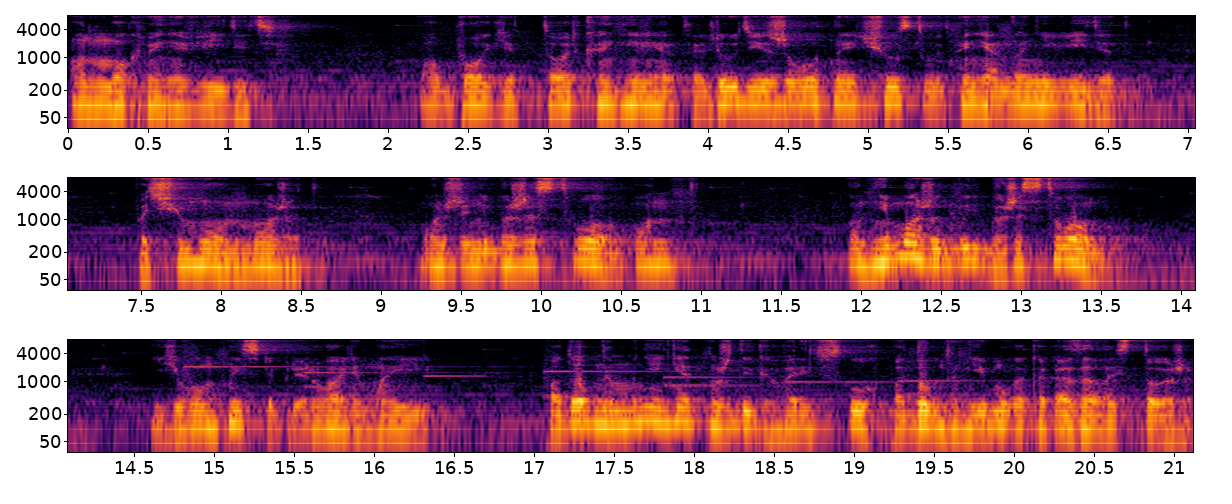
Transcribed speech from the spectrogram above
Он мог меня видеть. О боги, только не это. Люди и животные чувствуют меня, но не видят. Почему он может? Он же не божество. Он... Он не может быть божеством. Его мысли прервали мои. Подобным мне нет нужды говорить вслух, подобным ему, как оказалось, тоже.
